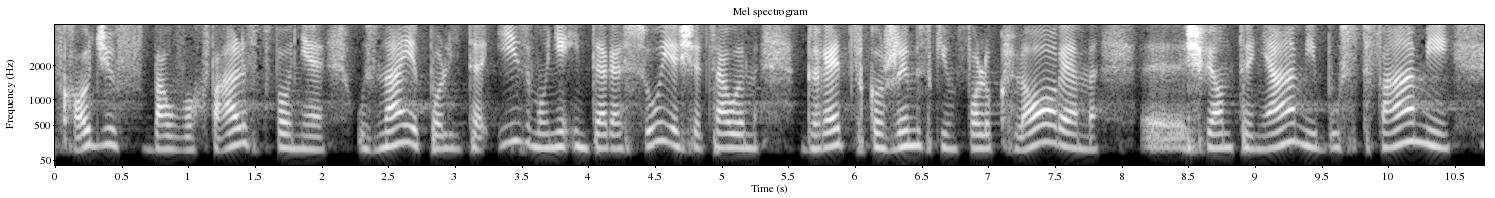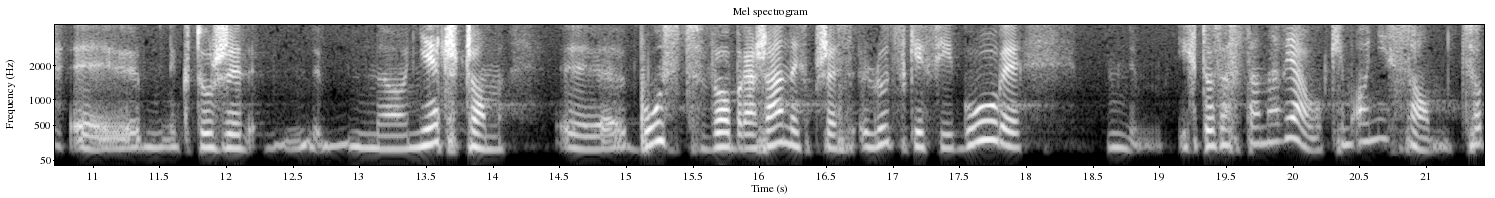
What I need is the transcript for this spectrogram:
wchodzi w bałwochwalstwo, nie uznaje politeizmu, nie interesuje się całym grecko-rzymskim folklorem, e, świątyniami, bóstwami, e, którzy no, nie czczą e, bóstw wyobrażanych przez ludzkie figury, ich to zastanawiało, kim oni są, co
